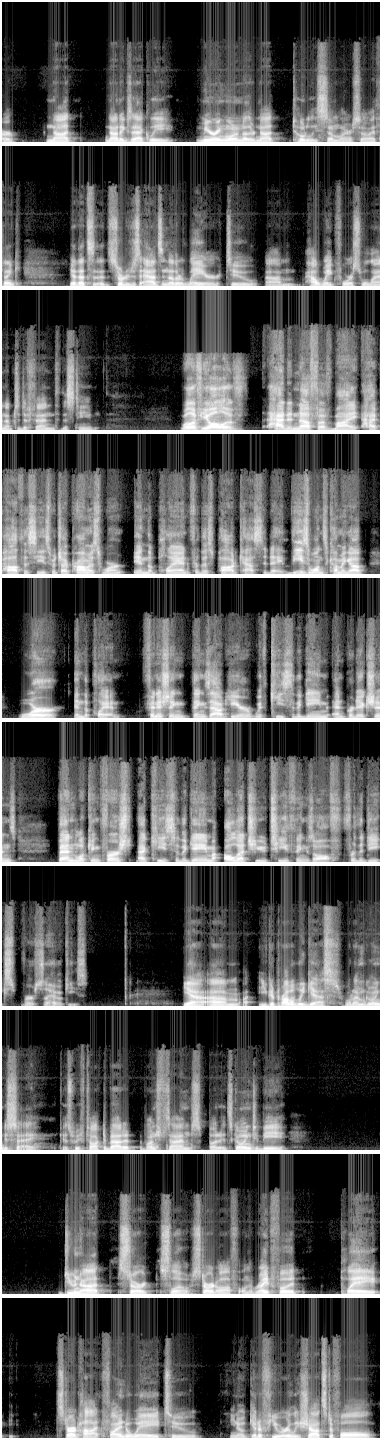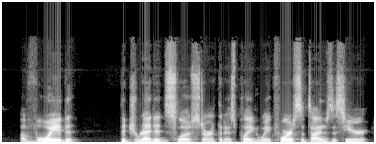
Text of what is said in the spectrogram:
are not not exactly mirroring one another, not totally similar. So I think. Yeah, that's it sort of just adds another layer to um, how Wake Forest will line up to defend this team. Well, if you all have had enough of my hypotheses, which I promise weren't in the plan for this podcast today. These ones coming up were in the plan. Finishing things out here with keys to the game and predictions. Ben looking first at keys to the game. I'll let you tee things off for the Deacs versus the Hokies. Yeah, um, you could probably guess what I'm going to say because we've talked about it a bunch of times, but it's going to be do not start slow. Start off on the right foot, play, start hot, find a way to, you know, get a few early shots to fall, avoid the dreaded slow start that has plagued Wake Forest at times this year.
